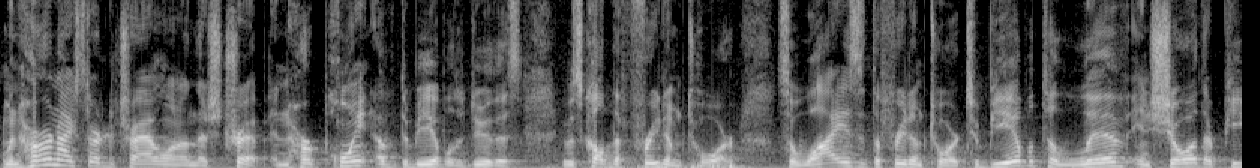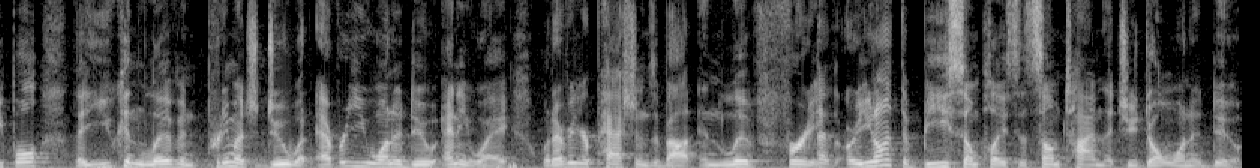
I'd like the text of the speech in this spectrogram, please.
When her and I started traveling on this trip, and her point of to be able to do this, it was called the Freedom Tour. So why is it the Freedom Tour? To be able to live and show other people that you can live and pretty much do whatever you want to do anyway, whatever your passion's about, and live free. Or you don't have to be someplace at some time that you don't want to do.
